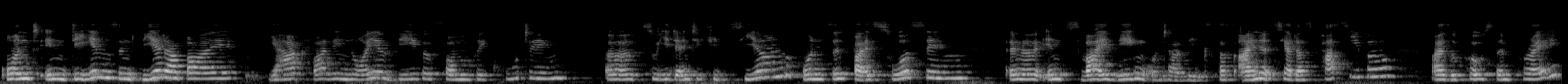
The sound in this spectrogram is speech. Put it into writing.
Und in dem sind wir dabei, ja, quasi neue Wege vom Recruiting äh, zu identifizieren und sind bei Sourcing äh, in zwei Wegen unterwegs. Das eine ist ja das Passive, also Post and Pray.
